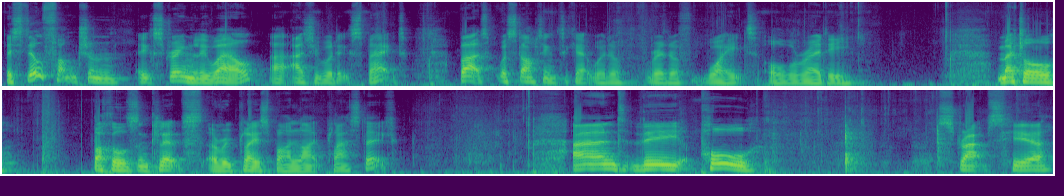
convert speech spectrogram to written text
they still function extremely well, uh, as you would expect, but we're starting to get rid of, rid of weight already. Metal buckles and clips are replaced by light plastic. And the pull straps here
